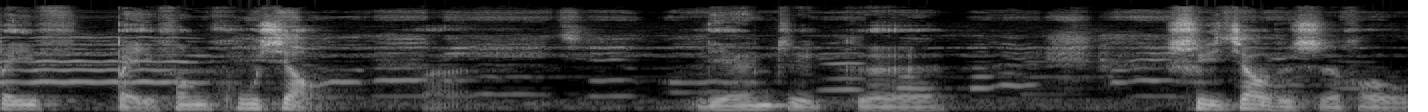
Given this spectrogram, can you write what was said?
北北风呼啸。连这个睡觉的时候，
